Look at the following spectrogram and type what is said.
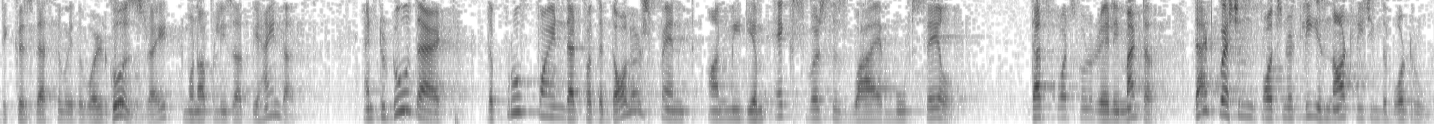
Because that's the way the world goes, right? Monopolies are behind us. And to do that, the proof point that for the dollar spent on medium X versus Y moved sale, that's what's going to really matter. That question, unfortunately, is not reaching the boardroom.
